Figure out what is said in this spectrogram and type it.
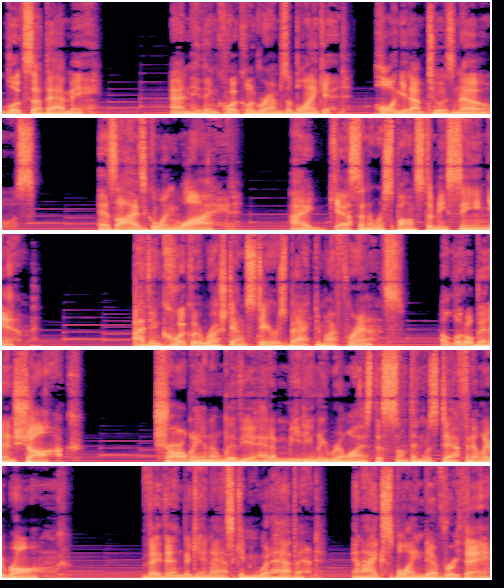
looks up at me, and he then quickly grabs a blanket, pulling it up to his nose, his eyes going wide, I guess in a response to me seeing him. I then quickly rush downstairs back to my friends, a little bit in shock. Charlie and Olivia had immediately realized that something was definitely wrong. They then began asking me what happened, and I explained everything.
